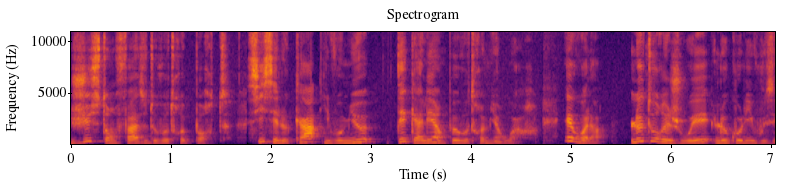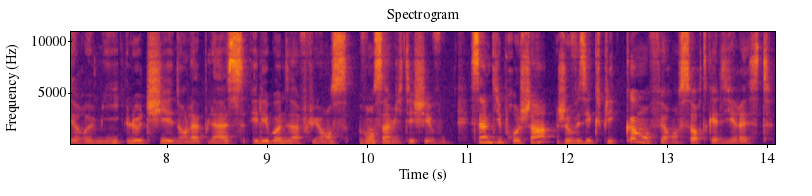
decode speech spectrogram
juste en face de votre porte. Si c'est le cas, il vaut mieux décaler un peu votre miroir. Et voilà, le tour est joué, le colis vous est remis, le chi est dans la place et les bonnes influences vont s'inviter chez vous. Samedi prochain, je vous explique comment faire en sorte qu'elles y restent.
